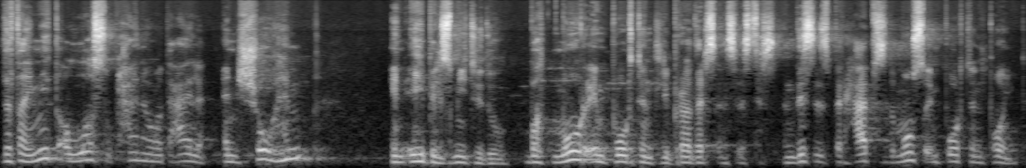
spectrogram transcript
that I meet Allah subhanahu wa ta'ala and show Him enables me to do. But more importantly, brothers and sisters, and this is perhaps the most important point,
